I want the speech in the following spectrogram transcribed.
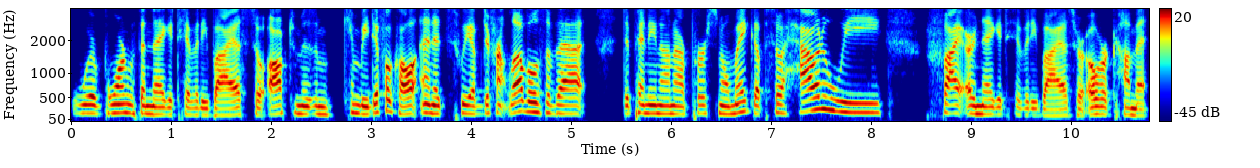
we're born with a negativity bias so optimism can be difficult and it's we have different levels of that depending on our personal makeup. So how do we fight our negativity bias or overcome it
